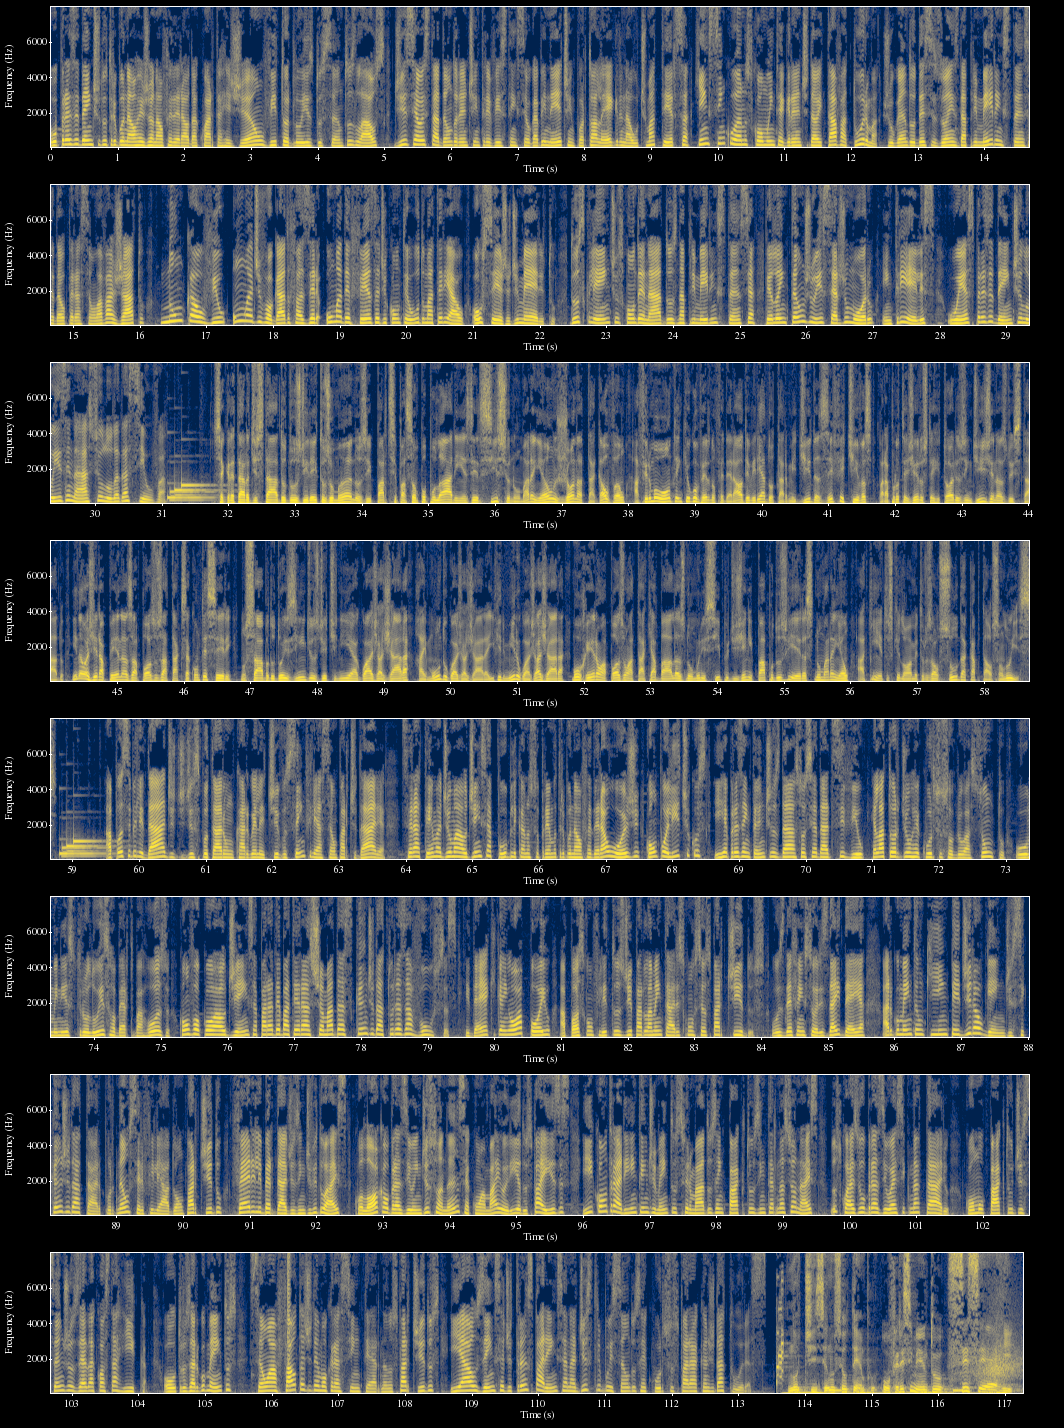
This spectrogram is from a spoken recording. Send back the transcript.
O presidente do Tribunal Regional Federal da Quarta Região, Vitor Luiz dos Santos Laus, disse ao Estadão durante entrevista em seu gabinete em Porto Alegre na última terça que, em cinco anos como integrante da oitava turma, julgando decisões da primeira instância da Operação Lava Jato, nunca ouviu um advogado fazer uma defesa de conteúdo material, ou seja, de mérito, dos clientes condenados na primeira instância pelo então juiz Sérgio Moro, entre eles o ex-presidente Luiz Inácio Inácio Lula da Silva. Secretário de Estado dos Direitos Humanos e Participação Popular em Exercício no Maranhão, Jonathan Galvão, afirmou ontem que o governo federal deveria adotar medidas efetivas para proteger os territórios indígenas do estado e não agir apenas após os ataques acontecerem. No sábado, dois índios de etnia Guajajara, Raimundo Guajajara e Firmino Guajajara, morreram após um ataque a balas no município de Genipapo dos Vieiras, no Maranhão, a 500 quilômetros ao sul da capital São Luís. A possibilidade de disputar um cargo eletivo sem filiação partidária será tema de uma audiência pública no Supremo Tribunal Federal hoje, com políticos e representantes da sociedade civil. Relator de um recurso sobre o assunto, o ministro Luiz Roberto Barroso convocou a audiência para debater as chamadas candidaturas avulsas, ideia que ganhou apoio após conflitos de parlamentares com seus partidos. Os defensores da ideia argumentam que impedir alguém de se candidatar por não ser ser filiado a um partido fere liberdades individuais, coloca o Brasil em dissonância com a maioria dos países e contraria entendimentos firmados em pactos internacionais dos quais o Brasil é signatário, como o Pacto de São José da Costa Rica. Outros argumentos são a falta de democracia interna nos partidos e a ausência de transparência na distribuição dos recursos para candidaturas. Notícia no seu tempo. Oferecimento CCR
